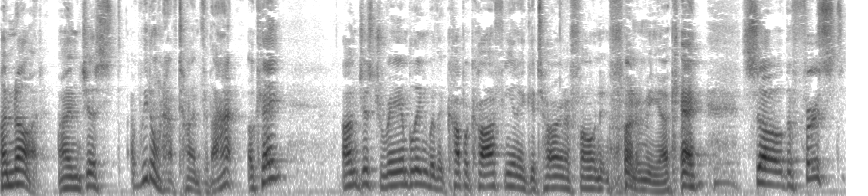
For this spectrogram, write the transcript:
I'm not. I'm just, we don't have time for that, okay? I'm just rambling with a cup of coffee and a guitar and a phone in front of me, okay? So the first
